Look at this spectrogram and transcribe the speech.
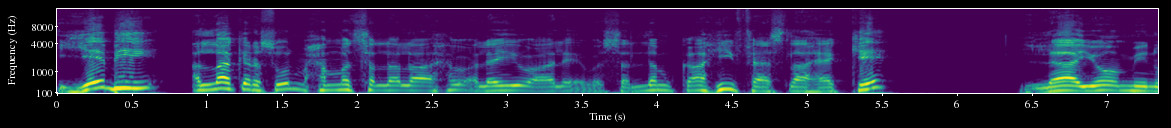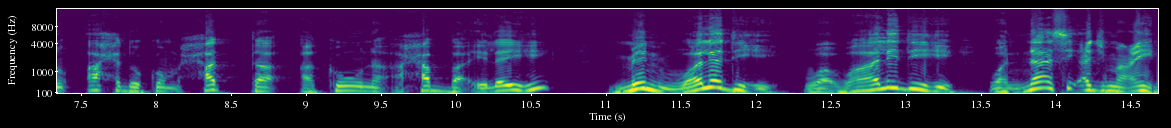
یہ بھی اللہ کے رسول محمد صلی اللہ علیہ وآلہ وسلم کا ہی فیصلہ ہے کہ لا يؤمن احدكم حتى اكون احب اليه من ولده ووالده والناس اجمعین۔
